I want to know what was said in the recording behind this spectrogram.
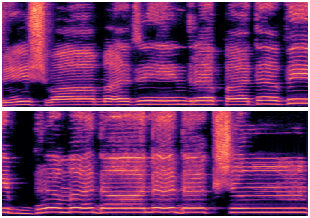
विश्वामरेन्द्रपदविभ्रमदानदक्षम्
